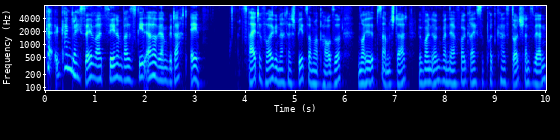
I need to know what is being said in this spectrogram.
kann, kann, gleich selber erzählen, um was es geht, aber wir haben gedacht, ey, zweite Folge nach der Spätsommerpause, neue Ipsa am Start. Wir wollen irgendwann der erfolgreichste Podcast Deutschlands werden.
